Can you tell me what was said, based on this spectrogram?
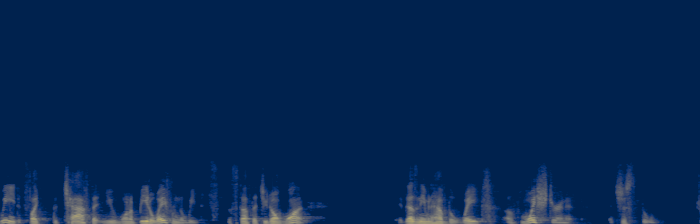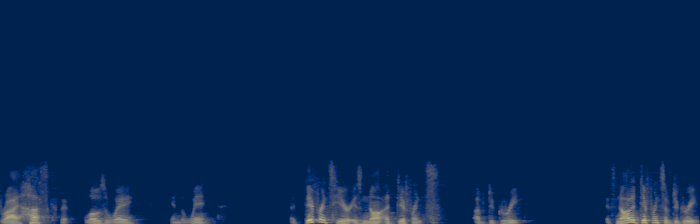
wheat, it's like the chaff that you want to beat away from the wheat. It's the stuff that you don't want. It doesn't even have the weight of moisture in it. It's just the dry husk that blows away in the wind. A difference here is not a difference of degree. It's not a difference of degree.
